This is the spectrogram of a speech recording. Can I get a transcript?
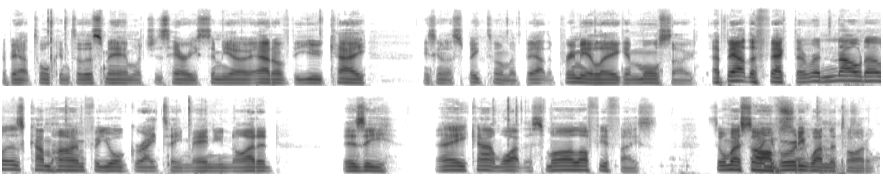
about talking to this man, which is Harry Symeou out of the UK. He's going to speak to him about the Premier League and more so about the fact that Ronaldo has come home for your great team, Man United. Is he? Hey, he can't wipe the smile off your face. It's almost like Oh, you've already so won the title.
